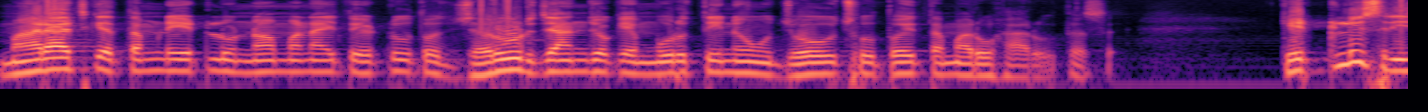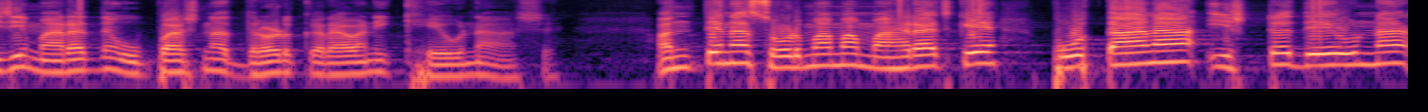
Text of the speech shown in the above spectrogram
મહારાજ કે, તમને એટલું ન મનાય તો એટલું તો જરૂર જાણજો કે મૂર્તિને હું જોઉં છું, તોય તમારું સારું થશે. કેટલી શ્રીજી મહારાજને ઉપાસના દ્રઢ કરાવવાની ખેવના હશે. અંતેના સોળમામાં મહારાજ કે, પોતાના ઈષ્ટદેવના,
